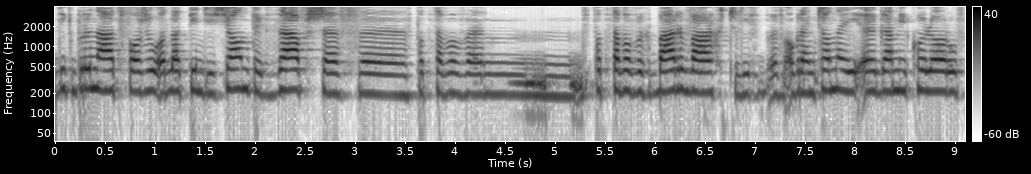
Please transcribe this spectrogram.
Dick Bruna tworzył od lat 50. zawsze w, w, podstawowym, w podstawowych barwach, czyli w, w ograniczonej e, gamie kolorów.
